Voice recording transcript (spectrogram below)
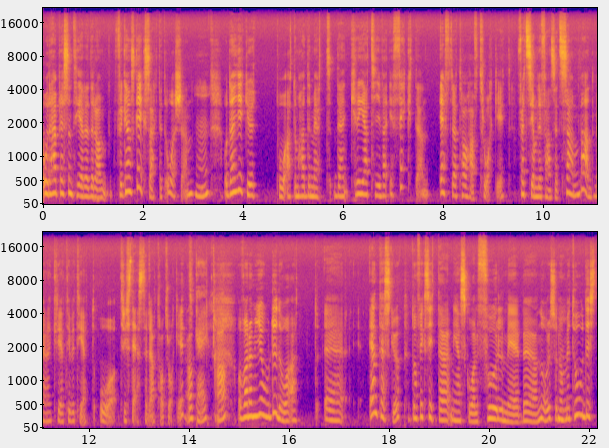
och det här presenterade de för ganska exakt ett år sedan. Mm. Och den gick ut på att de hade mätt den kreativa effekten efter att ha haft tråkigt för att se om det fanns ett samband mellan kreativitet och tristess eller att ha tråkigt. Okej. Ja. Och vad de gjorde då att eh, en testgrupp de fick sitta med en skål full med bönor så de metodiskt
